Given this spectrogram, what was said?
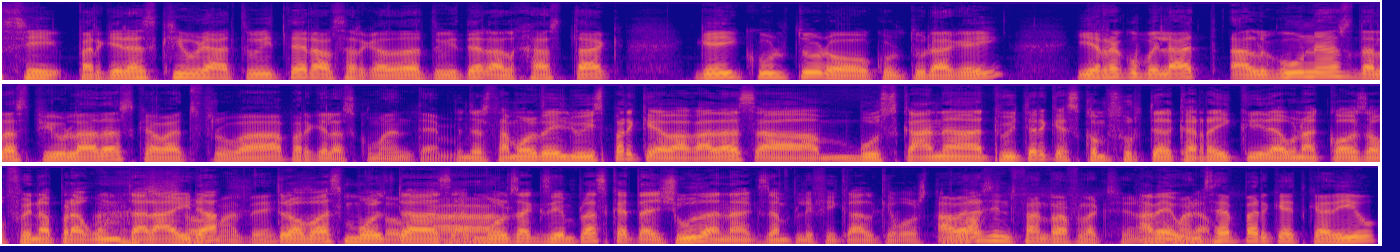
sí? perquè era escriure a Twitter, al cercador de Twitter, el hashtag gayculture o cultura gay, i he recopilat algunes de les piulades que vaig trobar perquè les comentem. Doncs està molt bé, Lluís, perquè a vegades eh, buscant a Twitter, que és com sortir al carrer i cridar una cosa o fer una pregunta a Això l'aire, trobes moltes, Toca- molts exemples que t'ajuden a exemplificar el que vols A trobar. veure si ens fan reflexionar. A veure. Comencem per aquest que diu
